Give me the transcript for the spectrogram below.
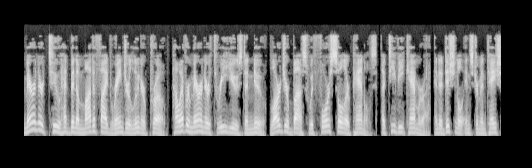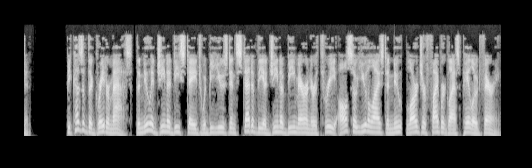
Mariner 2 had been a modified Ranger lunar probe, however Mariner 3 used a new, larger bus with four solar panels, a TV camera, and additional instrumentation. Because of the greater mass, the new Agena D stage would be used instead of the Agena B. Mariner 3 also utilized a new, larger fiberglass payload fairing.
